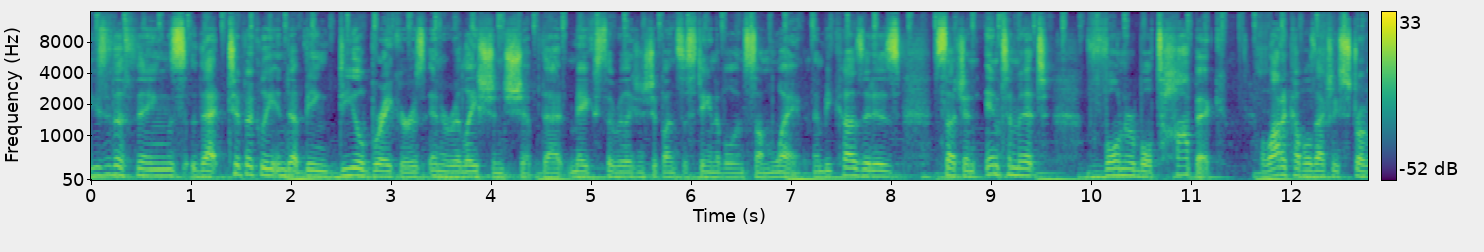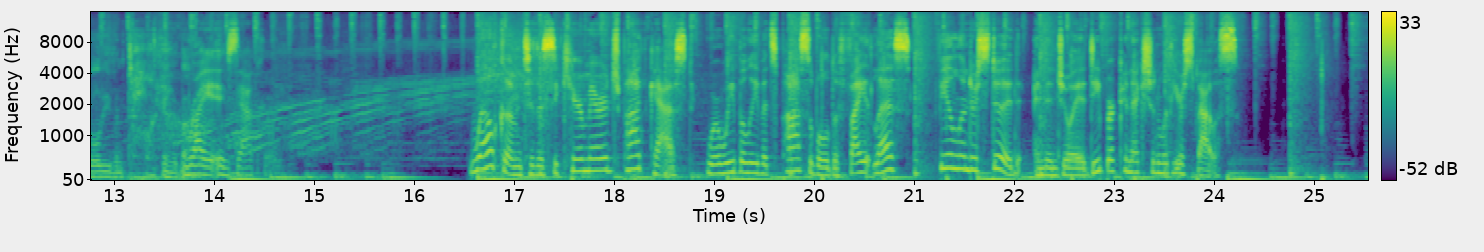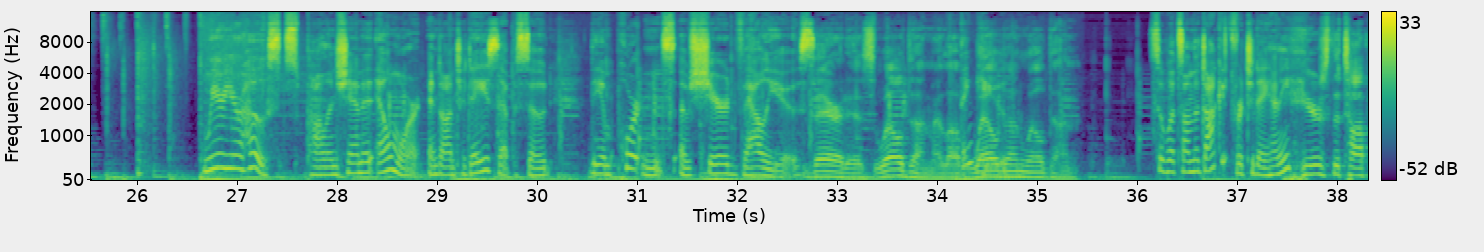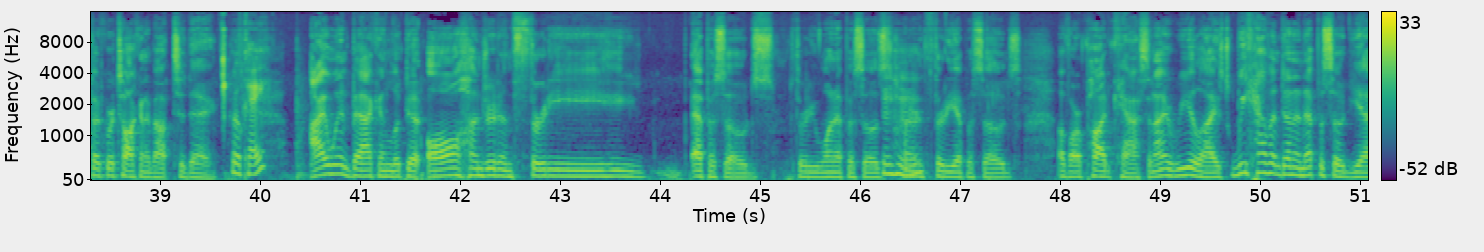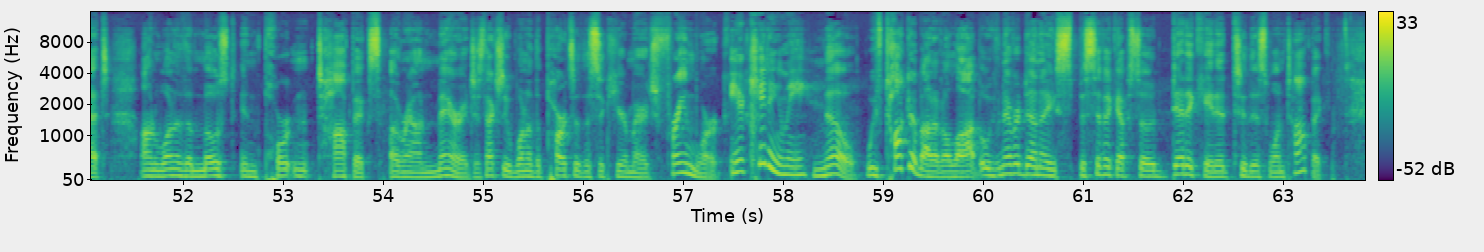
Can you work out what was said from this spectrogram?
These are the things that typically end up being deal breakers in a relationship that makes the relationship unsustainable in some way. And because it is such an intimate, vulnerable topic, a lot of couples actually struggle even talking about it. Right, exactly. Welcome to the Secure Marriage Podcast, where we believe it's possible to fight less, feel understood, and enjoy a deeper connection with your spouse. We're your hosts, Paul and Shannon Elmore, and on today's episode, the importance of shared values. There it is. Well done, my love. Thank well you. done, well done. So, what's on the docket for today, honey? Here's the topic we're talking about today. Okay. I went back and looked at all 130 episodes, 31 episodes, mm-hmm. 130 episodes of our podcast, and I realized we haven't done an episode yet on one of the most important topics around marriage. It's actually one of the parts of the secure marriage framework. You're kidding me. No, we've talked about it a lot, but we've never done a specific episode dedicated to this one topic,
